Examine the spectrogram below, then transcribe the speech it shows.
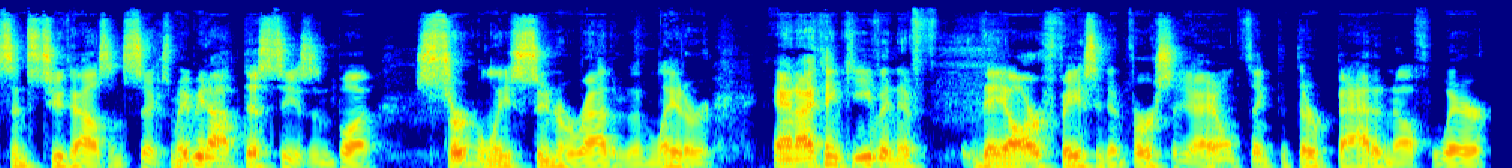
since 2006. Maybe not this season, but certainly sooner rather than later. And I think even if they are facing adversity, I don't think that they're bad enough where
